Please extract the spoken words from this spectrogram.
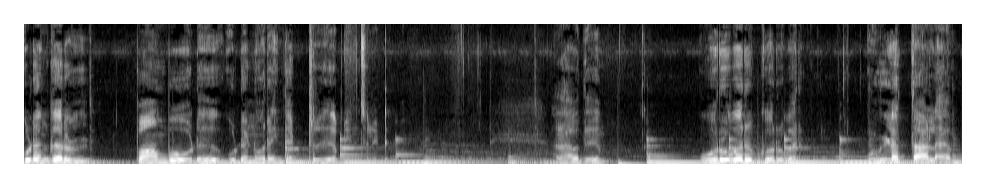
குடங்கருள் பாம்போடு உடனுறைந்தற்று அப்படின்னு சொல்லிட்டு. அதாவது ஒருவருக்கொருவர் உள்ளத்தால்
